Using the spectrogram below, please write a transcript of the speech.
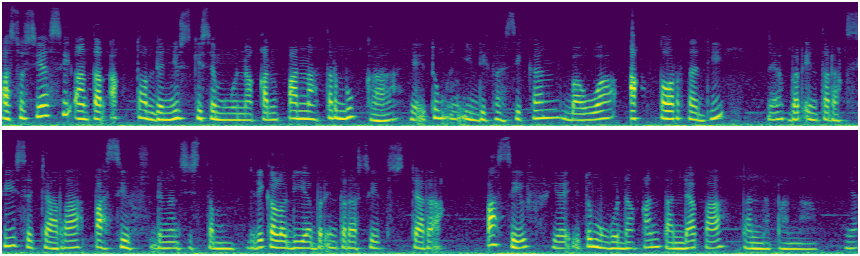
Asosiasi antar aktor dan use case yang menggunakan panah terbuka yaitu mengindikasikan bahwa aktor tadi ya berinteraksi secara pasif dengan sistem. Jadi kalau dia berinteraksi secara pasif yaitu menggunakan tanda apa? Tanda panah ya.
